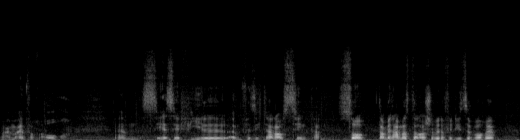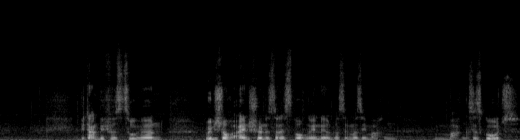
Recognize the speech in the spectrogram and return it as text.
weil man einfach auch ähm, sehr, sehr viel ähm, für sich da rausziehen kann. So, damit haben wir es dann auch schon wieder für diese Woche. Ich bedanke mich fürs Zuhören, wünsche noch ein schönes Restwochenende und was immer Sie machen, machen Sie es gut.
